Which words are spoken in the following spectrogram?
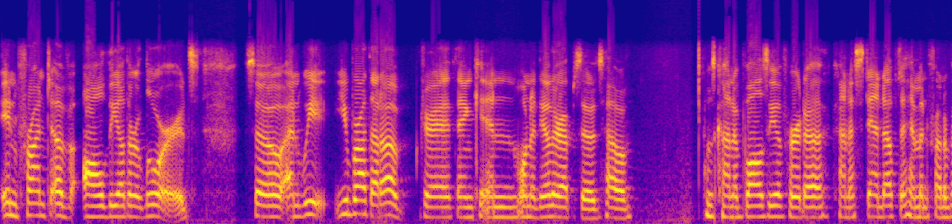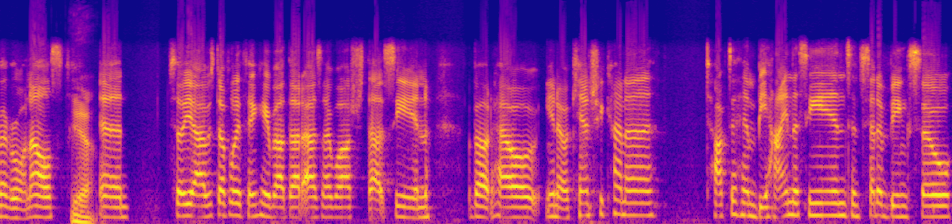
in front of all the other lords. So, and we you brought that up, Dre, I think in one of the other episodes how it was kind of ballsy of her to kind of stand up to him in front of everyone else. Yeah. And so yeah, I was definitely thinking about that as I watched that scene about how, you know, can't she kind of talk to him behind the scenes instead of being so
